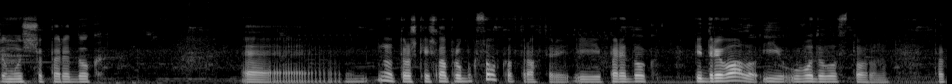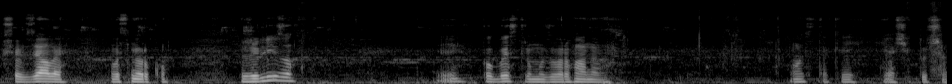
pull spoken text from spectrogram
тому що передок ну, трошки йшла пробуксовка в тракторі, і передок підривало і уводило в сторону. Так що взяли восьмерку желіза і по-бистрому зварганили. Ось такий ящик тут ще.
